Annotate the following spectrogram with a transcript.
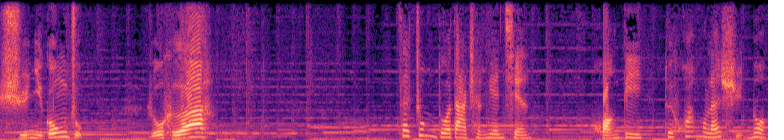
许你公主，如何啊？”在众多大臣面前，皇帝对花木兰许诺。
